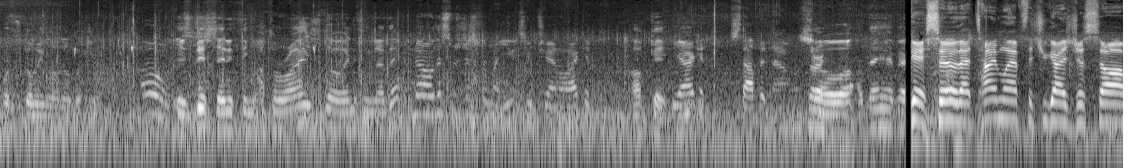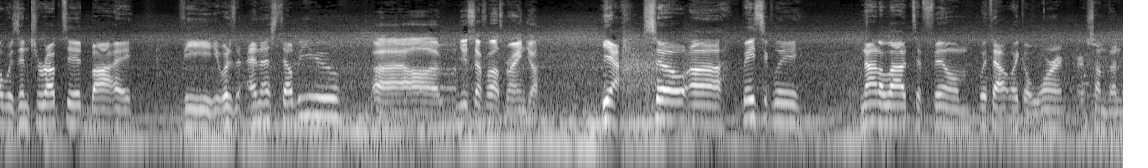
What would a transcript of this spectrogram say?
what's going on over here. Oh, Is this anything authorized or anything like that? no, this was just for my YouTube channel. I could, Okay. yeah, I could stop it now. I'm sorry. So uh, they have Okay, so that time lapse that you guys just saw was interrupted by the, what is it, NSW? Uh, New South Wales Ranger. Yeah, so uh, basically not allowed to film without like a warrant or something.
